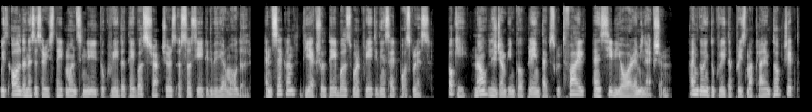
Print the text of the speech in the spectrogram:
with all the necessary statements needed to create the table structures associated with your model. And second, the actual tables were created inside Postgres. Okay, now let's jump into a plain TypeScript file and see the ORM in action. I'm going to create a Prisma client object,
